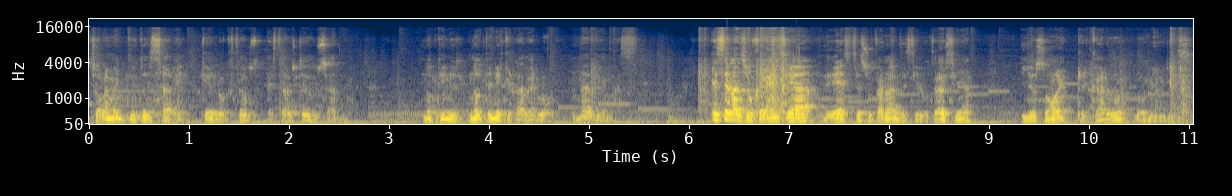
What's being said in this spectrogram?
Solamente usted sabe qué es lo que está, usted usando. No tiene, no tiene que saberlo nadie más. Esta es la sugerencia de este su canal de Estilocracia y yo soy Ricardo Domínguez.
